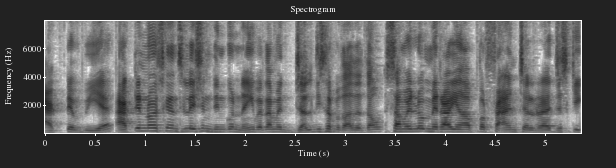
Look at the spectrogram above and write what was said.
एक्टिव भी है। एक्टिव नॉइस कैंसिलेशन जिनको नहीं पता, मैं जल्दी से बता देता हूँ। समझ लो मेरा यहाँ पर फ़ैन चल रहा है, जिसकी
